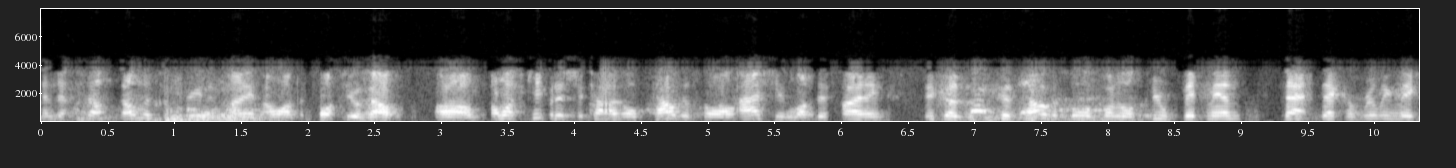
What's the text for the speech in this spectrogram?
And the, the other three signings I want to talk to you about, um, I want to keep it in Chicago. Pau Gasol, I actually love this signing because because Pau Gasol is one of those few big men that that can really make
